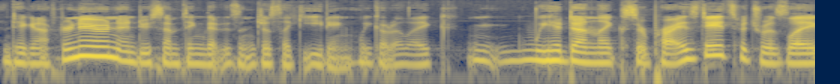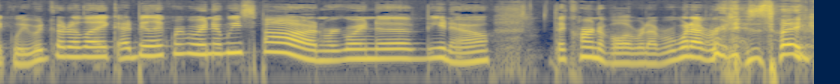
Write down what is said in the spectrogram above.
and take an afternoon and do something that isn't just like eating. We go to like, we had done like surprise dates, which was like, we would go to like, I'd be like, we're going to Wi Spa and we're going to, you know, the carnival or whatever, whatever it is. Like,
